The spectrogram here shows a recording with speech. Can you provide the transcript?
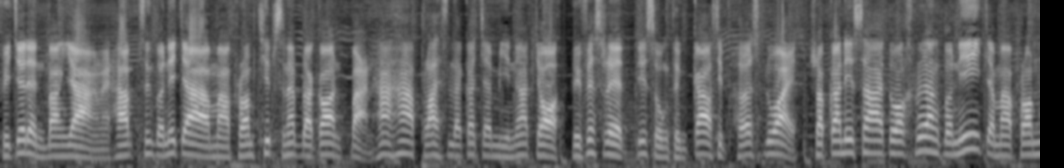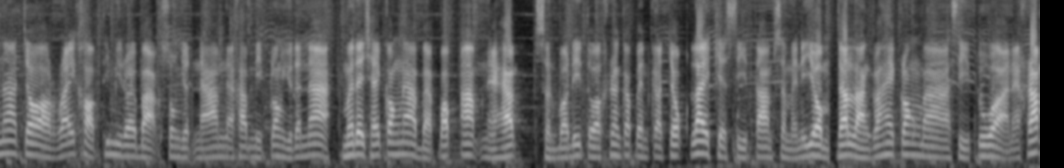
ฟีเจอร์เด่นบางอย่างนะครับ ซึ่งตัวนี้จะมาพร้อมชิป Snapdragon 855 Plus แล้วก็จะมีหน้าจอ refresh rate ที่สูงถึง 90 Hz ด้วยสำหรับการดีไซน์ตัวเครื่องตัวนี้จะมาพร้อมหน้าจอไร้ขอบที่มีรอยบากทรงหยดน้ำนะครับ มีกล้องอยู่ด้านหน้า ไม่ได้ใช้กล้องหน้าแบบ pop-up นะครับ ส่วนบอดี้ตัวเครื่องก็เป็นกระจกไล่เฉดสีตามสมัยนิยม ด้านหลังก็ให้กล้องมา 4 ตัวนะครับ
